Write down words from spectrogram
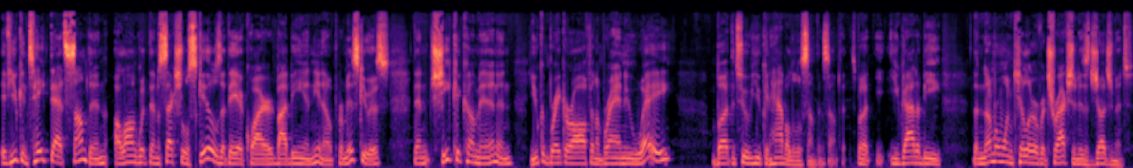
If you can take that something along with them sexual skills that they acquired by being you know promiscuous then she could come in and you can break her off in a brand new way but the two of you can have a little something something. But you got to be the number one killer of attraction is judgment.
